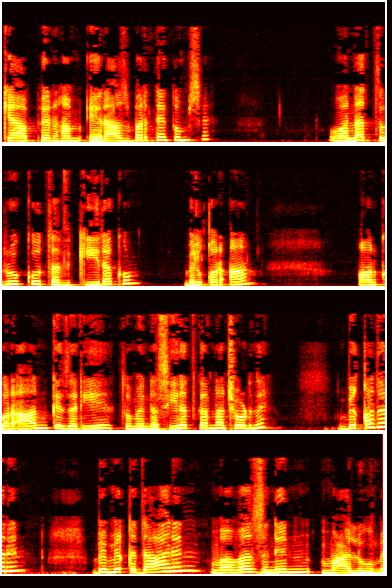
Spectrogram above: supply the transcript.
کیا پھر ہم اعراض برتے تم سے؟ و نت رک تذکیر کم بالقرآن؟ اور قرآن کے ذریعے تمہیں نصیحت کرنا چھوڑ دیں؟ بقدر بمقدار و وزن معلوم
